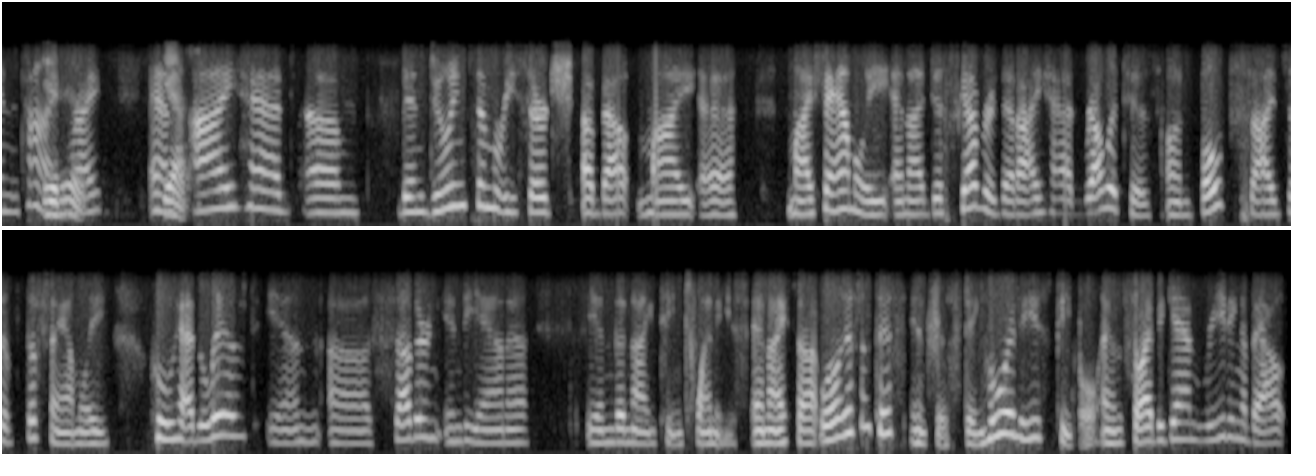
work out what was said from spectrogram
in time, right? And Yes. I had um, been doing some research about my uh, my family, and I discovered that I had relatives on both sides of the family who had lived in uh, southern Indiana in the 1920s. And I thought, well, isn't this interesting? Who are these people? And so I began reading about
